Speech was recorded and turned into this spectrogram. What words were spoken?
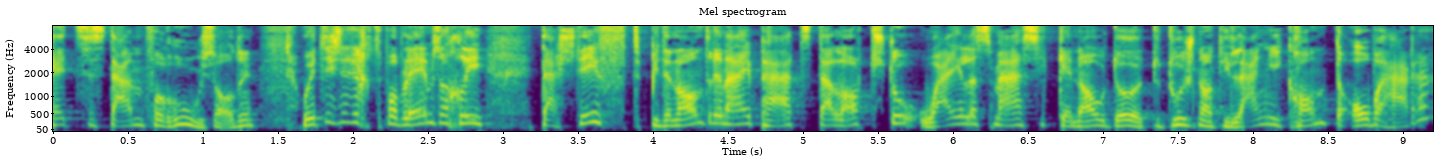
hat es dem voraus, oder? Und jetzt ist natürlich das Problem so ein bisschen, der Stift bei den anderen iPads, den latschst du wirelessmässig genau dort. Du tust noch die lange Kante oben her,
